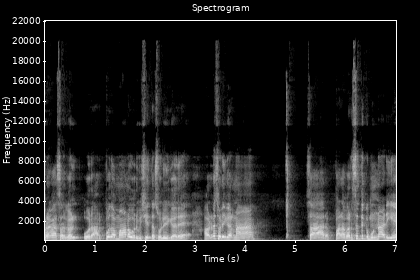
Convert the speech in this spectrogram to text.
பிரகாஷ் அவர்கள் ஒரு அற்புதமான ஒரு விஷயத்த சொல்லியிருக்காரு. அவர் என்ன சொல்லியிருக்காருன்னா சார் பல வருஷத்துக்கு முன்னாடியே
